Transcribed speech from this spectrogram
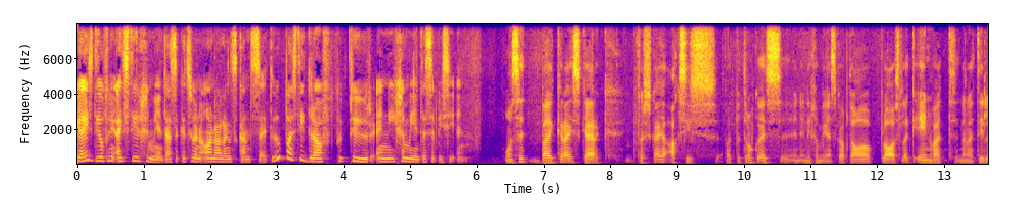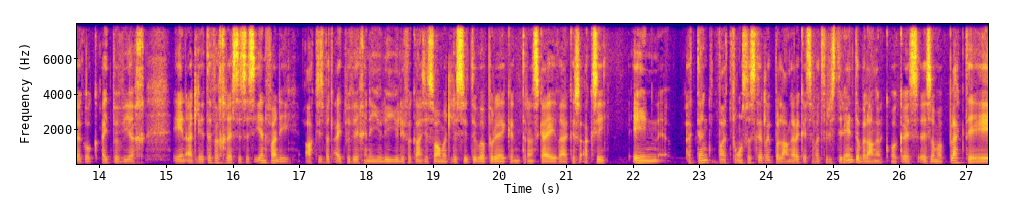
jy is deel van die uitstuurgemeente as ek dit so in aanhalings kan sit. Hoe pas die draftoer in die gemeente se visie in? Ons het by Kruiskerk verskeie aksies wat betrokke is in in die gemeenskap daar plaaslik en wat nou natuurlik ook uitbeweeg en Atlete vir Christus is een van die aksies wat uitbeweeg in die Julie Julie vakansie saam met Lesotho Hoop projek en Transkei werkers aksie en ek dink wat vir ons verskriklik belangrik is en wat vir die studente belangrik ook is is om 'n plek te hê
